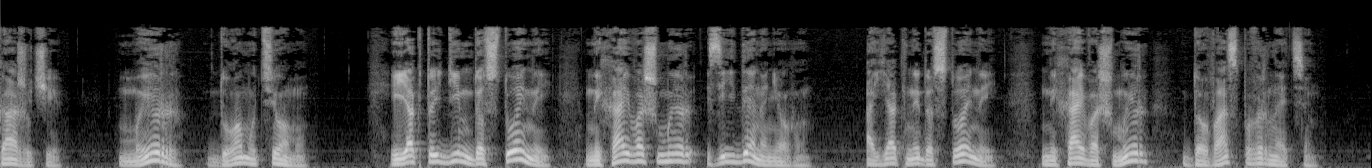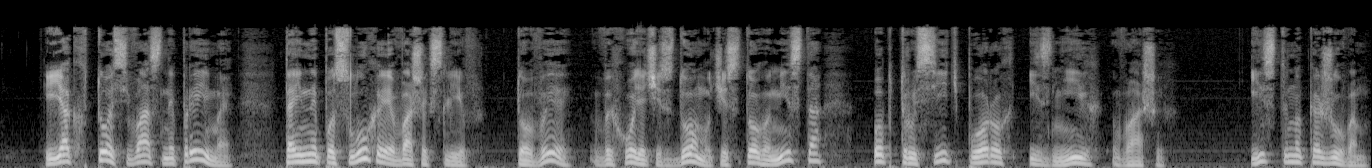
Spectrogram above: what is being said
кажучи Мир дому цьому. І як той дім достойний, нехай ваш мир зійде на нього, а як недостойний, нехай ваш мир до вас повернеться. І як хтось вас не прийме та й не послухає ваших слів, то ви, виходячи з дому чи з того міста, обтрусіть порох із ніг ваших. Істинно кажу вам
